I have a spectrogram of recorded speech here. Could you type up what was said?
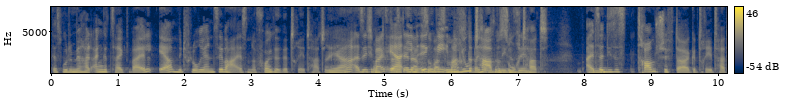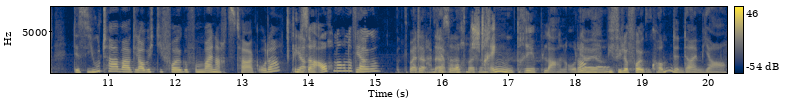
das wurde mir halt angezeigt, weil er mit Florian Silbereisen eine Folge gedreht hat Ja, also ich und weiß, er dass der ihn da irgendwie in macht, Utah besucht hat, als er dieses Traumschiff da gedreht hat. Das Utah war, glaube ich, die Folge vom Weihnachtstag, oder? Gibt es Ja. da auch noch eine Ja. Folge? Zweiter, Dann haben wir aber oder auch einen strengen Drehplan, oder? Ja, ja. Wie viele Folgen kommen denn da im Jahr?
